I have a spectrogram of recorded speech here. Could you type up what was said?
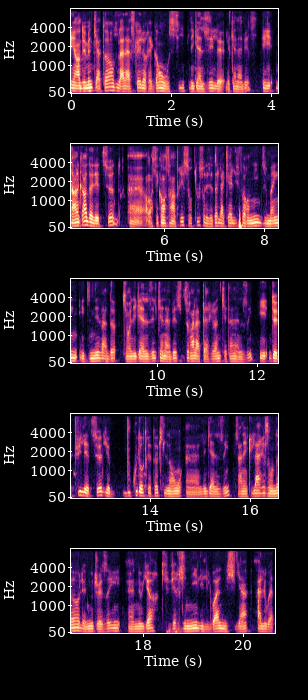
Et en 2014, l'Alaska et l'Oregon ont aussi légalisé le, cannabis. Et dans le cadre de l'étude, euh, on s'est concentré surtout sur les États de la Californie, du Maine et du Nevada qui ont légalisé le cannabis durant la période qui est analysée. Et depuis l'étude, il y a beaucoup d'autres États qui l'ont euh, légalisé. Ça inclut l'Arizona, le New Jersey, euh, New York, Virginie, l'Illinois, le Michigan, Alouette.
